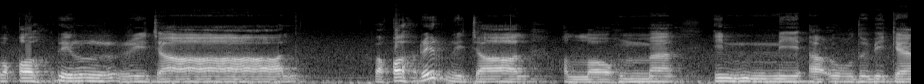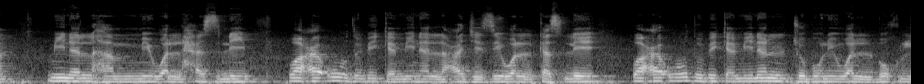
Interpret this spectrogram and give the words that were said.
وقهر الرجال وقهر الرجال اللهم إني أعوذ بك من الهم والحزن وأعوذ بك من العجز والكسل وأعوذ بك من الجبن والبخل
